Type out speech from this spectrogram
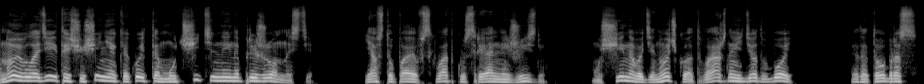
Мною владеет ощущение какой-то мучительной напряженности. Я вступаю в схватку с реальной жизнью. Мужчина в одиночку отважно идет в бой. Этот образ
